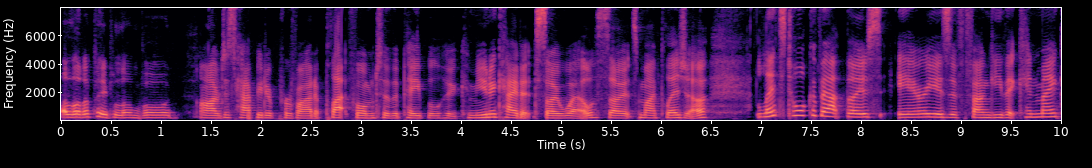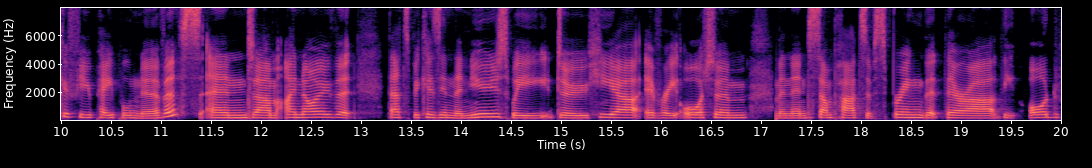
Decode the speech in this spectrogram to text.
a lot of people on board. I'm just happy to provide a platform to the people who communicate it so well. So it's my pleasure. Let's talk about those areas of fungi that can make a few people nervous. And um, I know that that's because in the news we do hear every autumn and then some parts of spring that there are the odd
